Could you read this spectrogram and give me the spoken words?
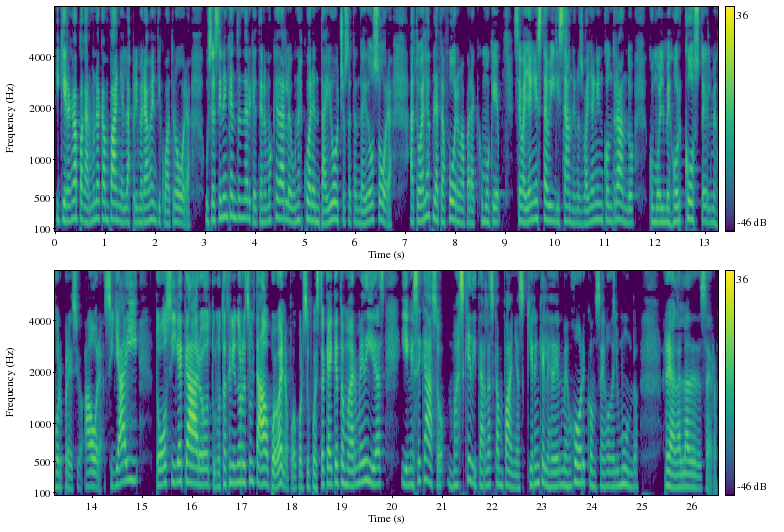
y quieran apagarme una campaña en las primeras 24 horas. Ustedes tienen que entender que tenemos que darle unas 48, 72 horas a todas las plataformas para que como que se vayan estabilizando y nos vayan encontrando como el mejor coste, el mejor precio. Ahora, si ya ahí todo sigue caro, tú no estás teniendo resultados, pues bueno, pues por supuesto que hay que tomar medidas y en ese caso, más que editar las campañas, quieren que les dé el mejor consejo del mundo, reháganla desde cero.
